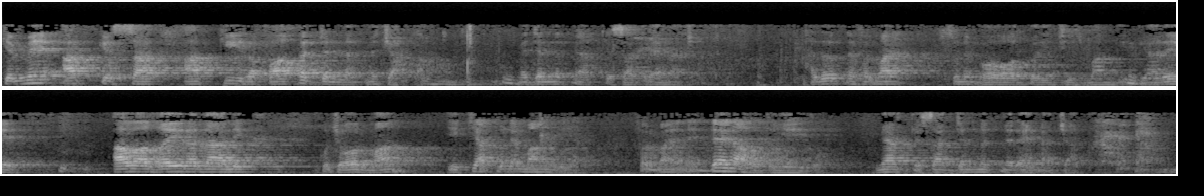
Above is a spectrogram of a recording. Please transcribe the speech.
کہ میں آپ کے ساتھ آپ کی رفاقت جنت میں چاہتا ہوں۔ میں جنت میں آپ کے ساتھ رہنا چاہتا ہوں۔ حضرت نے فرمایا سنے بہت بڑی چیز مانگی، پیارے او غیر ذالک، کچھ اور مانگ، یہ کیا تو نے مانگ لیا؟ فرمایا، نہیں، دینا ہو تو یہی دو، میں آپ کے ساتھ جنت میں رہنا چاہتا ہوں۔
